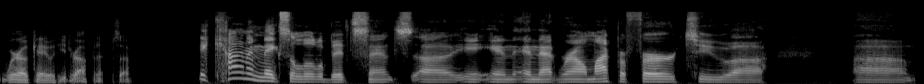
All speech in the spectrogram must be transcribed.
we're okay with you dropping it." So it kind of makes a little bit sense uh, in in that realm. I prefer to uh, um,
